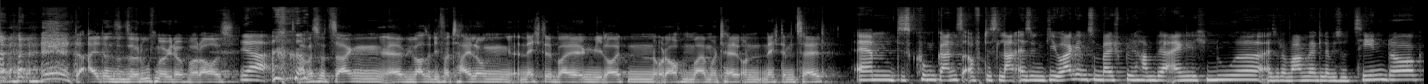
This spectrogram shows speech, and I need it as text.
der eilt uns unser Ruf mal wieder voraus. Ja. Aber sozusagen, äh, wie war so die Verteilung, Nächte bei irgendwie Leuten oder auch mal im Hotel und Nächte im Zelt? Ähm, das kommt ganz auf das Land. Also in Georgien zum Beispiel haben wir eigentlich nur, also da waren wir glaube ich so zehn Tage,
